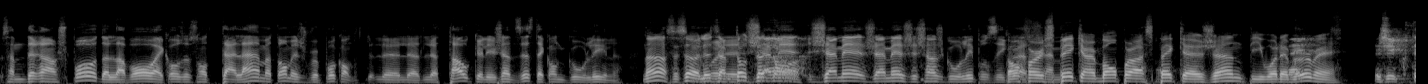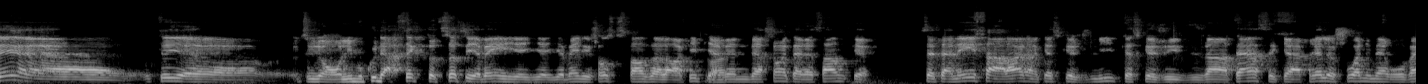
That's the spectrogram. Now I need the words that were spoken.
ça me dérange pas de l'avoir à cause de son talent, mettons, mais je veux pas contre le, le, talk que les gens disaient, c'était contre Goulet. Là. Non, non, c'est ça. Là, jamais, jamais, jamais, j'échange Goulet pour Zegras. Ton first pick, un bon prospect euh, jeune, puis whatever, ben, mais... J'écoutais, euh, tu sais, euh, on lit beaucoup d'articles, tout ça, il y, a bien, il y a bien des choses qui se passent dans le hockey, puis il y avait une version intéressante que cette année, ça a l'air dans qu'est-ce que je lis, qu'est-ce que j'entends, c'est qu'après le choix numéro 20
